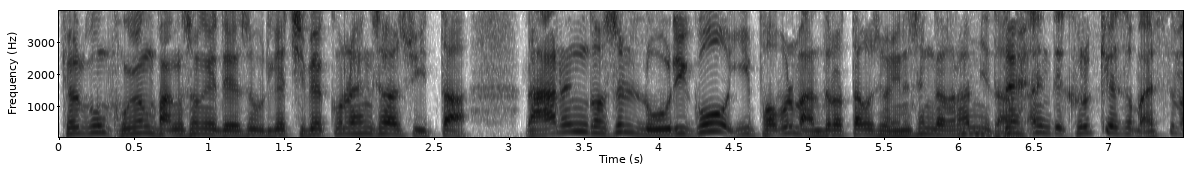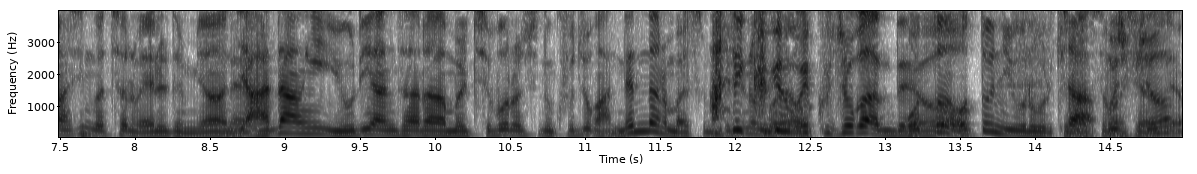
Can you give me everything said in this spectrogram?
결국은 공영방송에 대해서 우리가 지배권을 행사할 수 있다라는 것을 노리고 이 법을 만들었다고 저희는 생각을 합니다. 네. 아니, 근데 그렇게 해서 말씀하신 것처럼 예를 들면 네. 야당이 유리한 사람을 집어넣을 수 있는 구조가 안 된다는 말씀을 드리는 아니, 그게 거예요. 왜 구조가 안 돼요? 어떤, 어떤 이유로 그렇게 말씀하시는데요?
